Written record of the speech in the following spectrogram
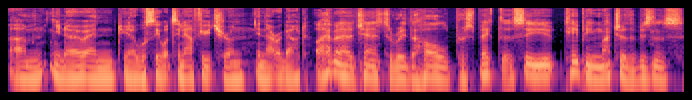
Um, you know, and you know we'll see what's in our future on, in that regard. I haven't had a chance to read the whole prospectus. Are you keeping much of the business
